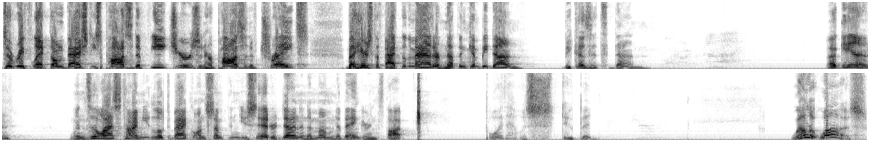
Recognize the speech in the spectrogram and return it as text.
to reflect on Vashti's positive features and her positive traits. But here's the fact of the matter nothing can be done because it's done. Again, When's the last time you looked back on something you said or done in a moment of anger and thought, boy, that was stupid? Well, it was.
